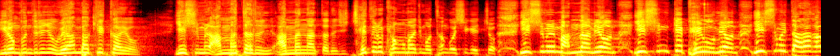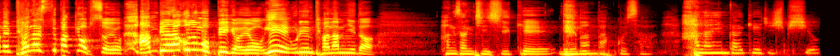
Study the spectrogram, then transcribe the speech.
이런 분들은요, 왜 안 바뀔까요? 예수님을 안 만났다든지, 안 만났다든지 제대로 경험하지 못한 것이겠죠. 예수님을 만나면, 예수님께 배우면, 예수님을 따라가면 변할 수밖에 없어요. 안 변하고는 못 배겨요. 예, 우리는 변합니다. 항상 진실케 내만 바꾸사. 하나님 닮게 해주십시오.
